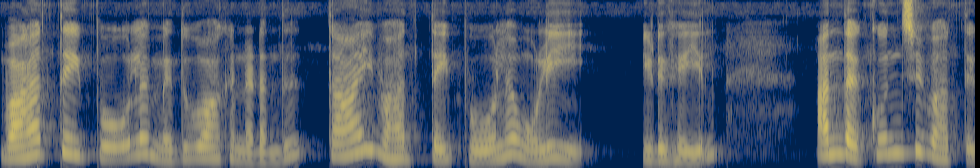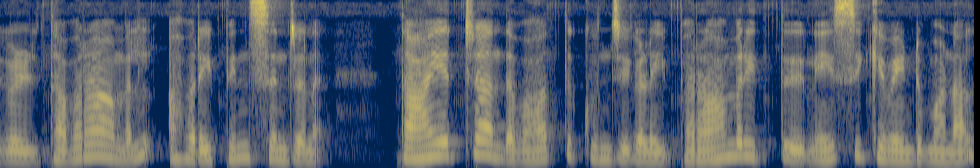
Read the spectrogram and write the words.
வாத்தை போல மெதுவாக நடந்து தாய் வாத்தை போல ஒளி இடுகையில் அந்த குஞ்சு வாத்துகள் தவறாமல் அவரை பின் சென்றன. தாயற்ற அந்த வாத்து குஞ்சுகளை பராமரித்து நேசிக்க வேண்டுமானால்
